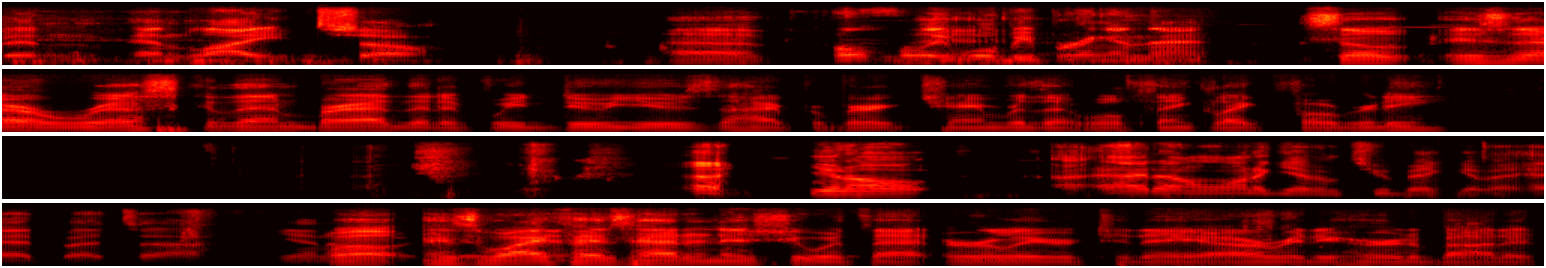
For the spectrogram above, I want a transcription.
and, and light. So uh, hopefully we'll be bringing that. So is there a risk then, Brad, that if we do use the hyperbaric chamber that we'll think like Fogarty? Uh, you know, I, I don't want to give him too big of a head, but uh, you know. Well, his it, wife it, has had an issue with that earlier today. I already heard about it.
